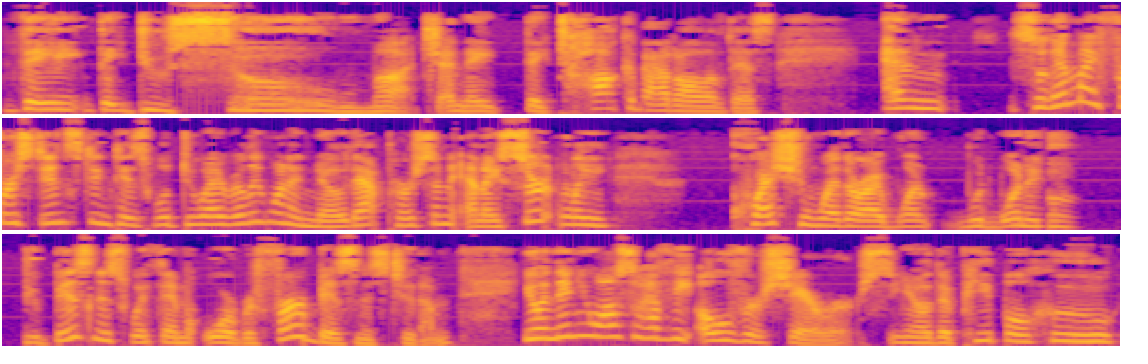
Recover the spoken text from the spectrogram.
they, they do so much and they, they talk about all of this. And so then my first instinct is, well, do I really want to know that person? And I certainly question whether I want, would want to do business with them or refer business to them. You know, and then you also have the oversharers, you know, the people who,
